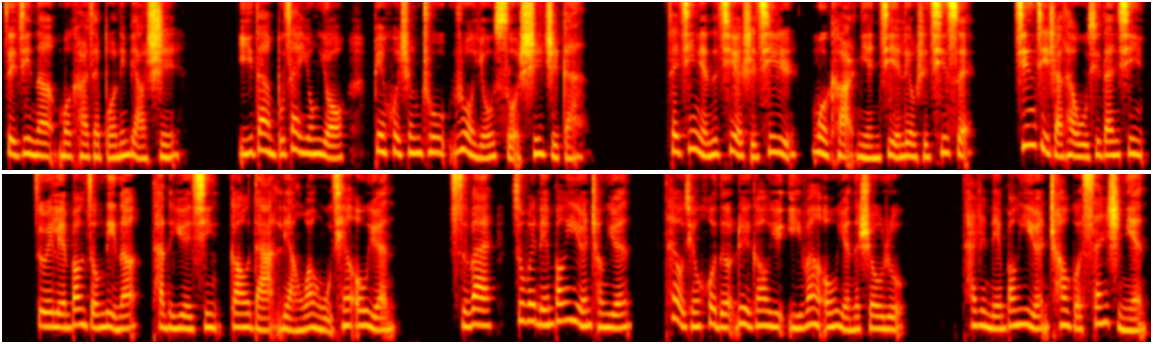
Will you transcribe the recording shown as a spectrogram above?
最近呢，默克尔在柏林表示，一旦不再拥有，便会生出若有所失之感。在今年的七月十七日，默克尔年届六十七岁，经济上他无需担心。作为联邦总理呢，他的月薪高达两万五千欧元。此外，作为联邦议员成员，他有权获得略高于一万欧元的收入。他任联邦议员超过三十年，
